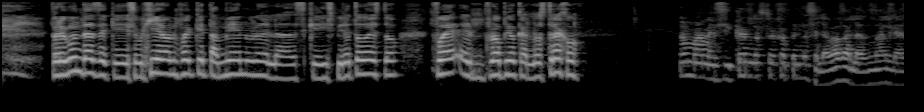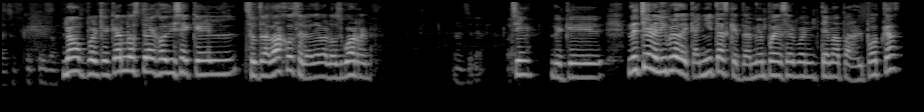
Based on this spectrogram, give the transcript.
preguntas de que surgieron fue que también una de las que inspiró todo esto fue el propio Carlos Trejo. No mames, si Carlos Trejo apenas se lavaba las nalgas, o qué pedo. No, porque Carlos Trejo dice que él, su trabajo se lo debe a los Warren. Ah. Sí, de que... De hecho, en el libro de Cañitas, que también puede ser buen tema para el podcast,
